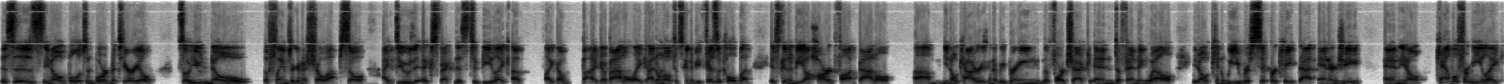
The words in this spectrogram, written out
this is you know bulletin board material. So you know the Flames are going to show up. So I do expect this to be like a like a like a battle. Like I don't know if it's going to be physical, but it's going to be a hard fought battle. Um, you know, Calgary is going to be bringing the forecheck and defending well. You know, can we reciprocate that energy? And you know, Campbell for me, like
